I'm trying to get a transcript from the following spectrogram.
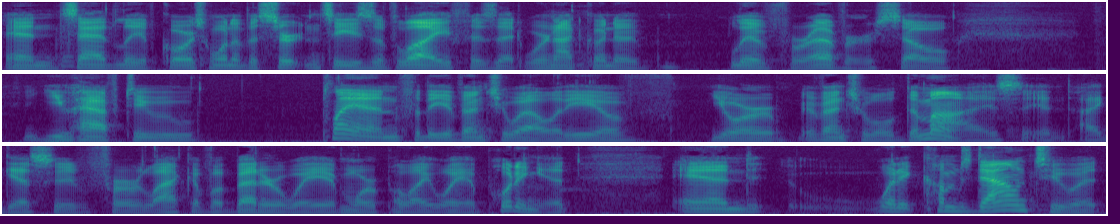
And sadly, of course, one of the certainties of life is that we're not going to live forever. So you have to plan for the eventuality of your eventual demise, I guess, for lack of a better way, a more polite way of putting it. And when it comes down to it,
